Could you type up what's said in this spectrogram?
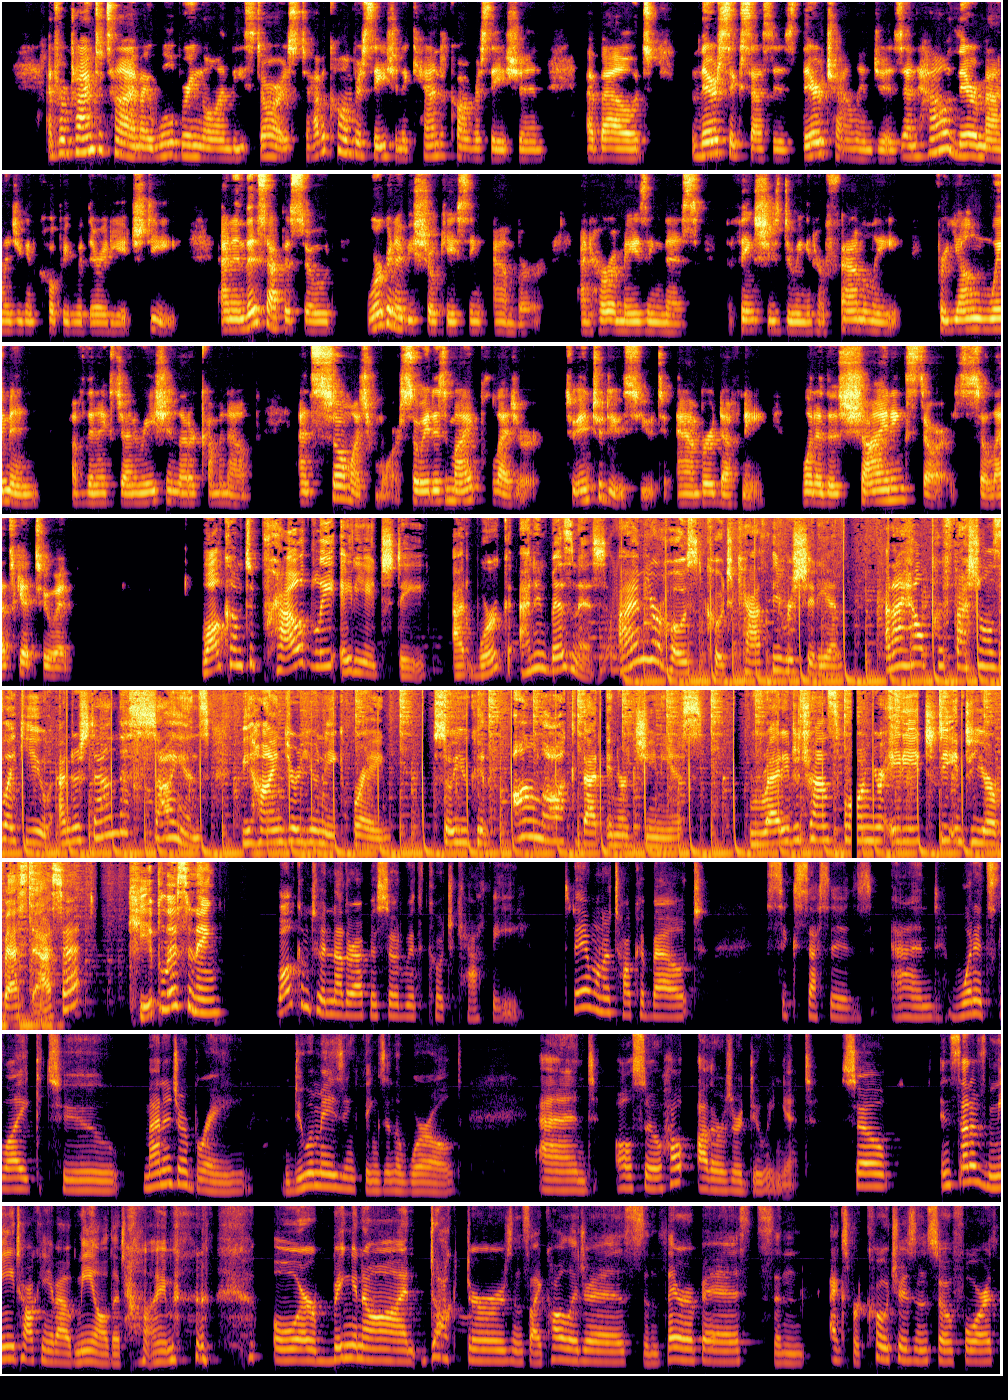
And from time to time, I will bring on these stars to have a conversation, a candid conversation about their successes, their challenges, and how they're managing and coping with their ADHD. And in this episode, we're going to be showcasing Amber and her amazingness, the things she's doing in her family for young women of the next generation that are coming up, and so much more. So it is my pleasure to introduce you to Amber Duffney, one of those shining stars. So let's get to it. Welcome to Proudly ADHD at work and in business. I'm your host, Coach Kathy Rashidian, and I help professionals like you understand the science behind your unique brain so you can unlock that inner genius Ready to transform your ADHD into your best asset? Keep listening. Welcome to another episode with Coach Kathy. Today, I want to talk about successes and what it's like to manage our brain do amazing things in the world, and also how others are doing it. So, instead of me talking about me all the time or bringing on doctors and psychologists and therapists and expert coaches and so forth,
